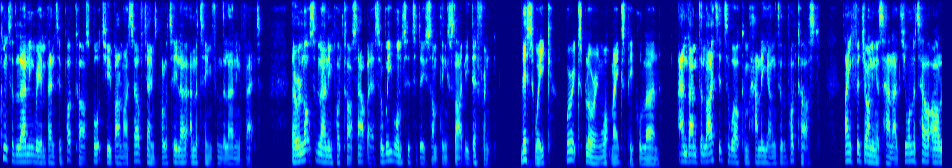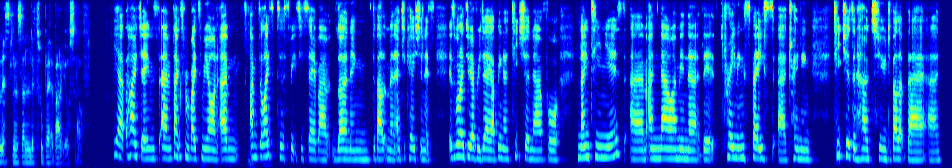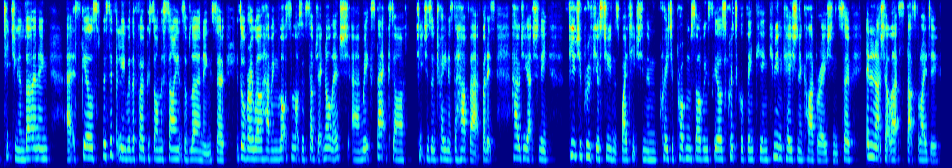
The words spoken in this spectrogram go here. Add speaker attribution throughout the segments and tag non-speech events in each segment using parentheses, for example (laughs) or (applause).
Speaker 1: Welcome to the Learning Reinvented podcast, brought to you by myself, James Poletyllo, and the team from The Learning Effect. There are lots of learning podcasts out there, so we wanted to do something slightly different. This week, we're exploring what makes people learn. And I'm delighted to welcome Hannah Young to the podcast. Thank you for joining us, Hannah. Do you want to tell our listeners a little bit about yourself?
Speaker 2: Yeah, hi James. Um, thanks for inviting me on. Um, I'm delighted to speak to you today about learning, development, education. It's it's what I do every day. I've been a teacher now for 19 years, um, and now I'm in the, the training space, uh, training teachers in how to develop their uh, teaching and learning uh, skills, specifically with a focus on the science of learning. So it's all very well having lots and lots of subject knowledge, and we expect our teachers and trainers to have that, but it's how do you actually future proof your students by teaching them creative problem solving skills, critical thinking, communication and collaboration. So in a nutshell, that's that's what I do.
